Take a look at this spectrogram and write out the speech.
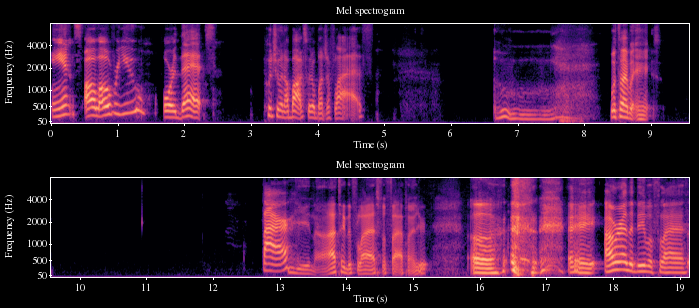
ants all over you, or that put you in a box with a bunch of flies. Ooh. What type of ants? Fire. Yeah, no, I'll take the flies for 500. Uh, hey, I'd rather deal with flies.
